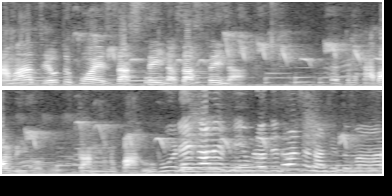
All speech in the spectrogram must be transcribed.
আমার যেহেতু বয়স যাচ্ছেই না যাচ্ছেই না তাই তোমাকে আবার বিয়ে করব। গানগুলো পাহু। বুড়ি কালে ভীমরতি ধরছে নাকি তোমার?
